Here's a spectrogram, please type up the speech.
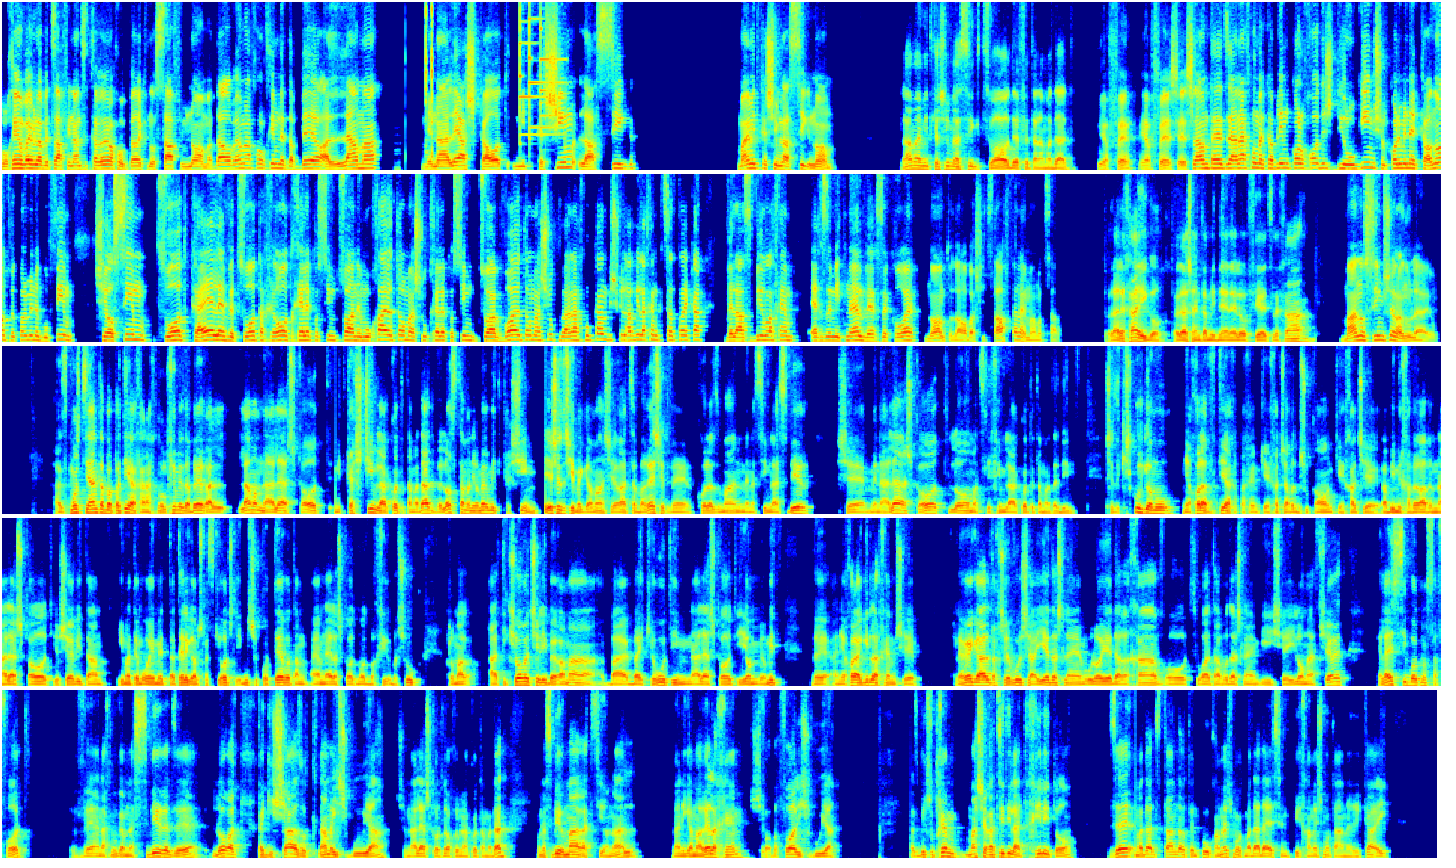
ברוכים הבאים לביצה הפיננסית חברים, אנחנו בפרק נוסף עם נועם הדר והיום אנחנו הולכים לדבר על למה מנהלי השקעות מתקשים להשיג מה הם מתקשים להשיג, נועם? למה הם מתקשים להשיג תשואה עודפת על המדד? יפה, יפה. שהשלמת את זה, אנחנו מקבלים כל חודש דירוגים של כל מיני קרנות וכל מיני גופים שעושים תשואות כאלה ותשואות אחרות, חלק עושים תשואה נמוכה יותר מהשוק, חלק עושים תשואה גבוהה יותר מהשוק, ואנחנו כאן בשביל להביא לכם קצת רקע ולהסביר לכם איך זה מתנהל ואיך זה קורה. נועם, תודה רבה שהצטרפת אליהם, מה המצב? תודה לך, איגור. אתה יודע שאני תמיד נהנה להופיע אצלך. מה הנושאים שלנו להיום? אז כמו שציינת בפתיח, אנחנו הולכים לדבר על למה מנהלי השקעות מתקשים להכות את המדד, ולא סתם אני אומר מתקשים. יש איזושהי מגמה שרצה ברשת וכל הזמן מנסים להסביר שמנהלי ההשקעות לא מצליחים להכות את המדדים. שזה קשקוש גמור, אני יכול להבטיח לכם כאחד שעבד בשוק ההון, כאחד שרבים מחבריו הם מנהלי השקעות, יושב איתם, אם אתם רואים את הטלגרם של הסקירות שלי, מי שכותב אותם היה מנהל השקעות מאוד בכיר בשוק, כלומר התקשורת שלי ברמה, בהיכרות עם מנהלי השקעות היא יומיומית ואני יכול להגיד לכם שלרגע אל תחשבו שהידע שלהם הוא לא ידע רחב או צורת העבודה שלהם היא שהיא לא מאפשרת, אלא יש סיבות נוספות ואנחנו גם נסביר את זה, לא רק את הגישה הזאת, למה היא שגויה, שמנהלי השקעות לא יכולים להכות את המדד, אנחנו נסביר מה הרציונל ואני גם אראה לכם שבפועל היא שגויה. אז ברשותכם, מה שרציתי להתחיל איתו זה מדד Standard and Poor 500, מדד ה-S&P 500 האמריקאי,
